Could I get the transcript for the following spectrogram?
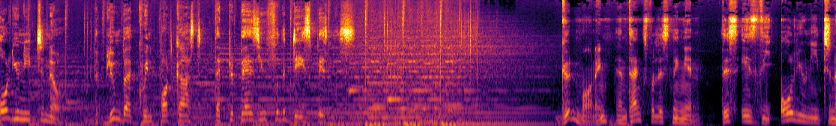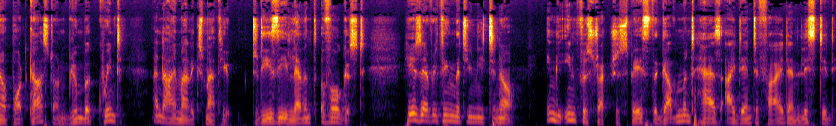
all you need to know, the Bloomberg Quint podcast that prepares you for the day's business. Good morning, and thanks for listening in. This is the All You Need to Know podcast on Bloomberg Quint, and I'm Alex Matthew. Today is the 11th of August. Here's everything that you need to know. In the infrastructure space, the government has identified and listed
